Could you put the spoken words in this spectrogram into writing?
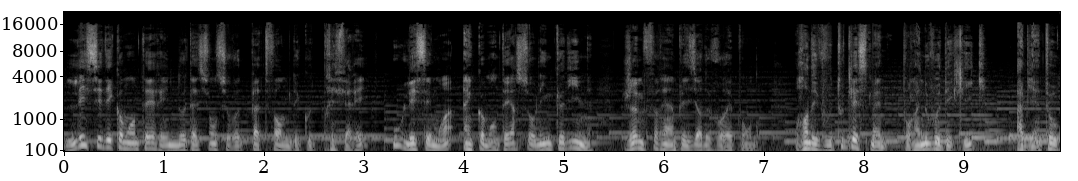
laissez des commentaires et une notation sur votre plateforme d'écoute préférée ou laissez-moi un commentaire sur LinkedIn. Je me ferai un plaisir de vous répondre. Rendez-vous toutes les semaines pour un nouveau déclic. À bientôt.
